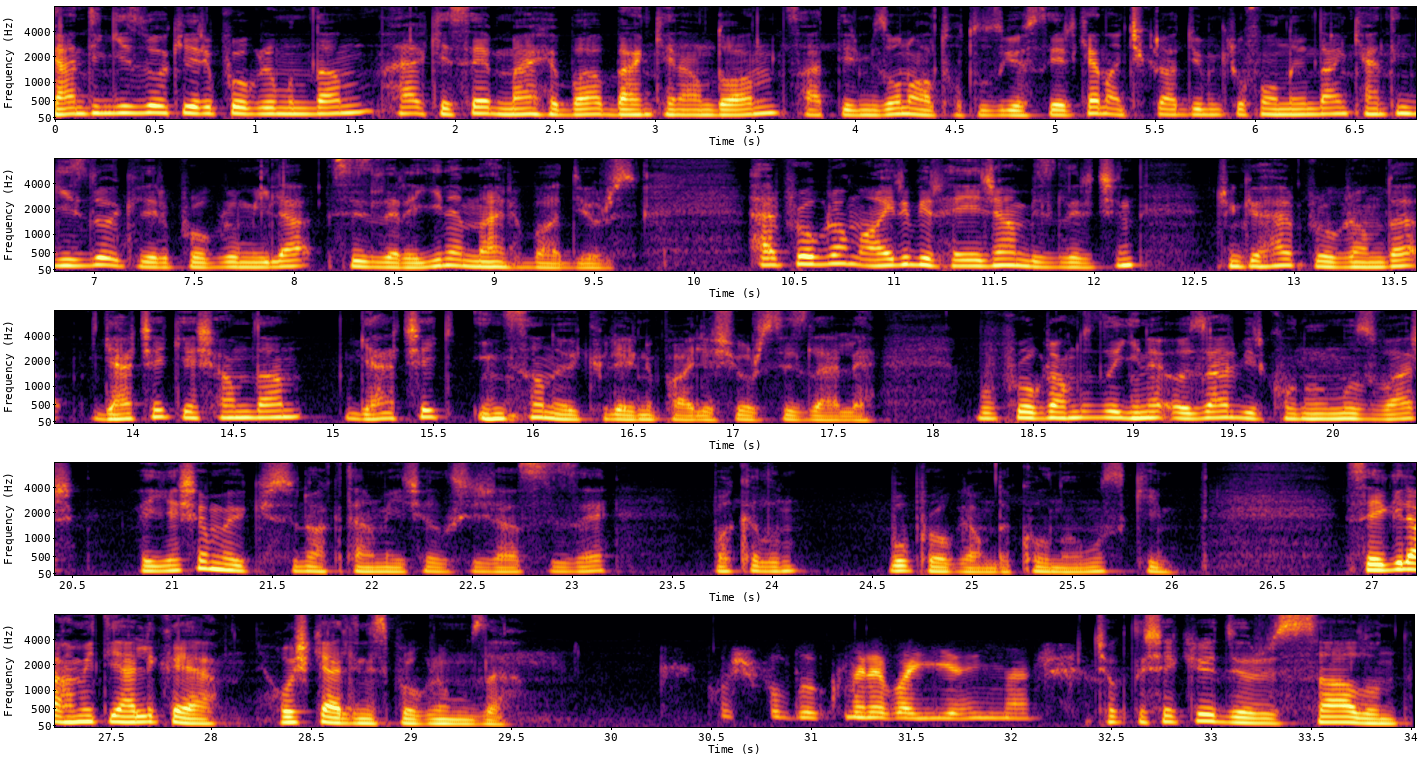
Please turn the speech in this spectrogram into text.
Kentin Gizli Öyküleri programından herkese merhaba. Ben Kenan Doğan. Saatlerimiz 16.30 gösterirken Açık Radyo mikrofonlarından Kentin Gizli Öyküleri programıyla sizlere yine merhaba diyoruz. Her program ayrı bir heyecan bizler için. Çünkü her programda gerçek yaşamdan gerçek insan öykülerini paylaşıyoruz sizlerle. Bu programda da yine özel bir konuğumuz var ve yaşam öyküsünü aktarmaya çalışacağız size. Bakalım bu programda konuğumuz kim? Sevgili Ahmet Yerlikaya, hoş geldiniz programımıza. Hoş bulduk. Merhaba, iyi yayınlar. Çok teşekkür ediyoruz. Sağ olun.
